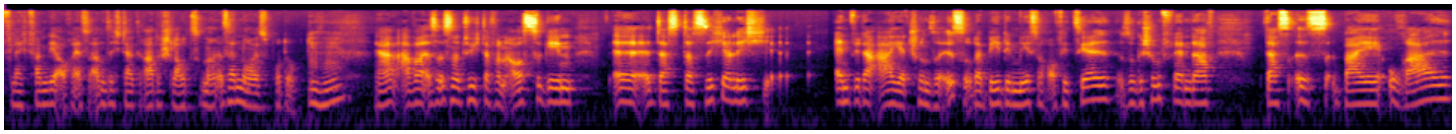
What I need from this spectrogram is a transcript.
vielleicht fangen die auch erst an, sich da gerade schlau zu machen. Ist ein neues Produkt. Ja, aber es ist natürlich davon auszugehen, äh, dass das sicherlich entweder A jetzt schon so ist oder B demnächst auch offiziell so geschimpft werden darf, dass es bei oral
